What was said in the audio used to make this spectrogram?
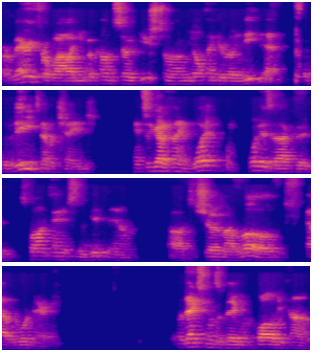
are married for a while, and you become so used to them, you don't think they really need that. But the needs never change. And so you got to think, what what is it I could spontaneously get them uh, to show my love out of the ordinary? The next one's a big one: quality time.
